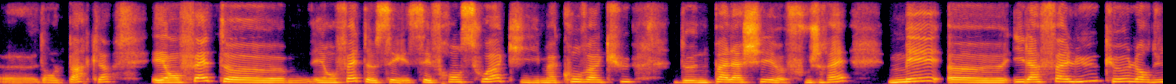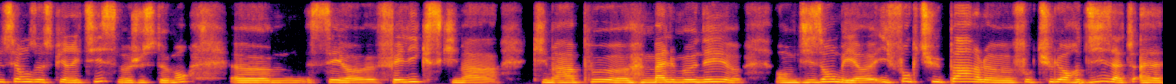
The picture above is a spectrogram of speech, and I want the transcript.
dans le parc là. Et en fait, euh, et en fait, c'est François qui m'a convaincu de ne pas lâcher euh, Fougeray, mais euh, il a fallu que lors d'une séance de spiritisme justement, euh, c'est euh, Félix qui m'a qui m'a un peu euh, malmené euh, en me disant mais euh, il faut que tu parles, euh, faut que tu leur dises à, à,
